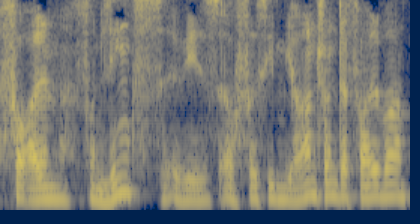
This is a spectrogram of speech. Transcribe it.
vor allem von links, wie es auch vor sieben Jahren schon der Fall war.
